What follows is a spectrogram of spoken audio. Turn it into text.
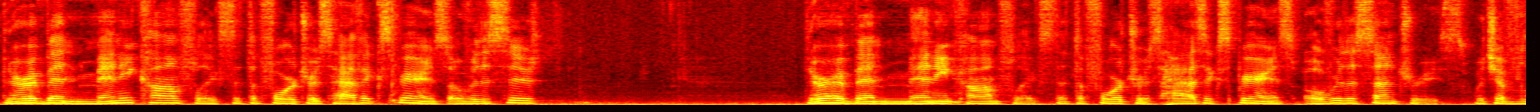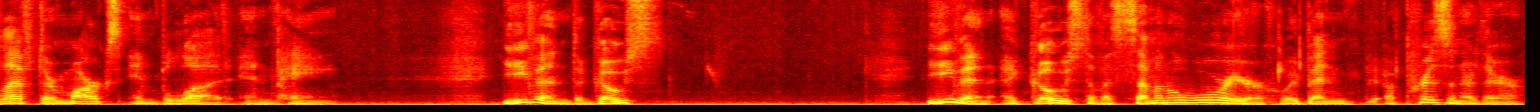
There have been many conflicts that the fortress have experienced over the se- there have been many conflicts that the fortress has experienced over the centuries, which have left their marks in blood and pain. Even the ghost even a ghost of a Seminole warrior who had been a prisoner there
